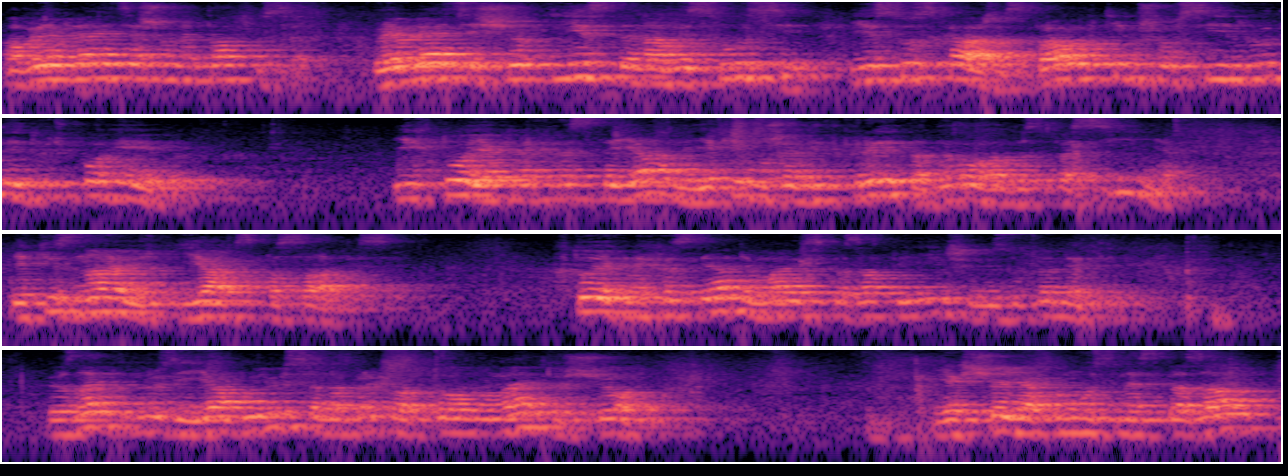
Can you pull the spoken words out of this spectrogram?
А виявляється, що не так усе. Виявляється, що істина в Ісусі, Ісус каже, справа в тім, що всі люди йдуть в погибель. І хто, як не християни, яким вже відкрита дорога до спасіння, які знають, як спасатися, хто, як не християни, мають сказати іншим і зупинити їх. Ви знаєте, друзі, я боюся, наприклад, того моменту, що якщо я комусь не сказав,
